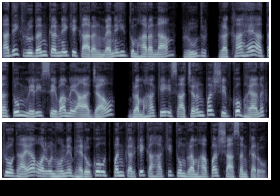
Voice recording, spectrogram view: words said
अधिक रुदन करने के कारण मैंने ही तुम्हारा नाम रुद्र रखा है। अतः तुम मेरी सेवा में आ जाओ। ब्रह्मा के इस आचरण पर शिव को भयानक क्रोध आया और उन्होंने भैरव को उत्पन्न करके कहा कि तुम ब्रह्मा पर शासन करो।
